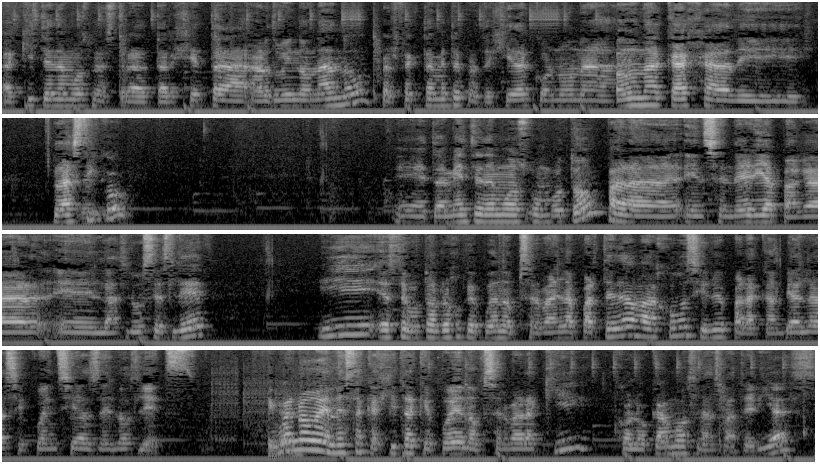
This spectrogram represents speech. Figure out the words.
Aquí tenemos nuestra tarjeta Arduino Nano perfectamente protegida con una, con una caja de plástico. Eh, también tenemos un botón para encender y apagar eh, las luces LED y este botón rojo que pueden observar en la parte de abajo sirve para cambiar las secuencias de los LEDs. Y bueno, en esta cajita que pueden observar aquí, colocamos las baterías.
